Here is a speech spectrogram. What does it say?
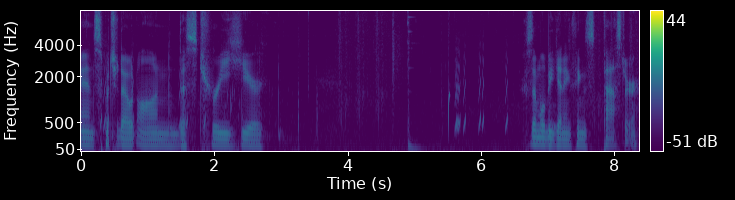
and switch it out on this tree here. Because then we'll be getting things faster.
